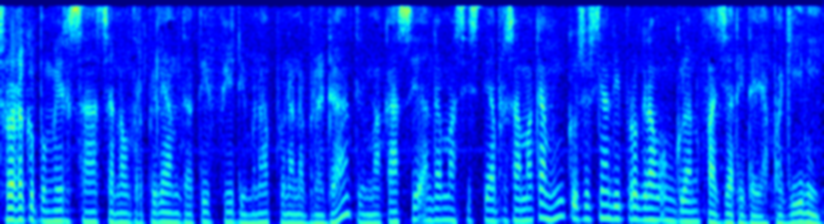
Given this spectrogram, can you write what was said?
Saudaraku pemirsa channel terpilih Anda TV di mana pun Anda berada, terima kasih Anda masih setia bersama kami khususnya di program unggulan Fajar Hidayah pagi ini.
